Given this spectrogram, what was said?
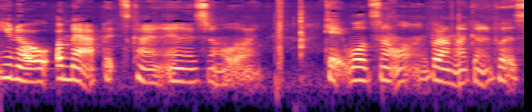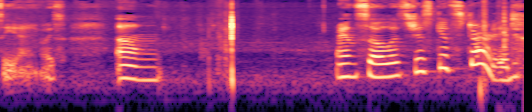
you know, a map. It's kind of, and it's not long. Okay, well, it's not long, but I'm not going to put a C anyways. Um, and so let's just get started.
